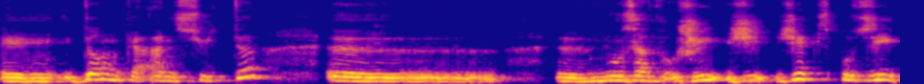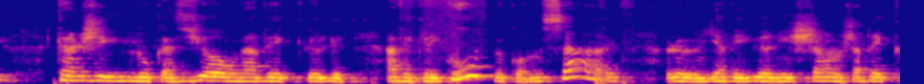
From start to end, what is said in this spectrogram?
Et donc ensuite, euh, euh, nous avons, j'ai exposé quand j'ai eu l'occasion avec, avec les groupes comme ça, il y avait eu un échange avec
